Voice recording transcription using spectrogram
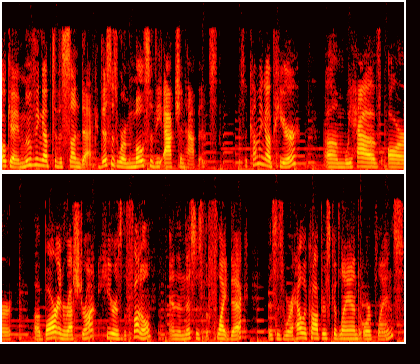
Okay, moving up to the sun deck. This is where most of the action happens. So coming up here, um, we have our uh, bar and restaurant. Here is the funnel, and then this is the flight deck. This is where helicopters could land or planes.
